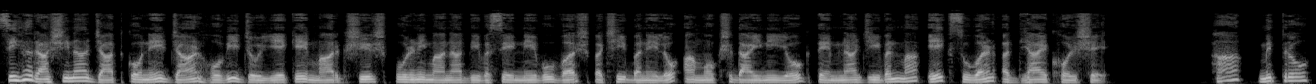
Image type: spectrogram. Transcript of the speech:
સિંહ રાશિના જાતકોને જાણ હોવી જોઈએ કે માર્ગશીર્ષ પૂર્ણિમાના દિવસે નેવું વર્ષ પછી બનેલો આ મોક્ષદાયીની યોગ તેમના જીવનમાં એક સુવર્ણ અધ્યાય ખોલશે. હા, મિત્રો,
